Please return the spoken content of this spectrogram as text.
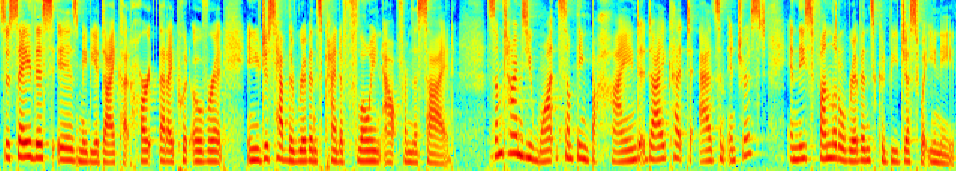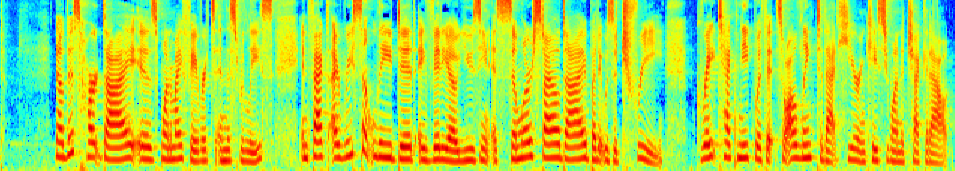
So, say this is maybe a die cut heart that I put over it, and you just have the ribbons kind of flowing out from the side. Sometimes you want something behind a die cut to add some interest, and these fun little ribbons could be just what you need. Now, this heart die is one of my favorites in this release. In fact, I recently did a video using a similar style die, but it was a tree. Great technique with it, so I'll link to that here in case you want to check it out.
